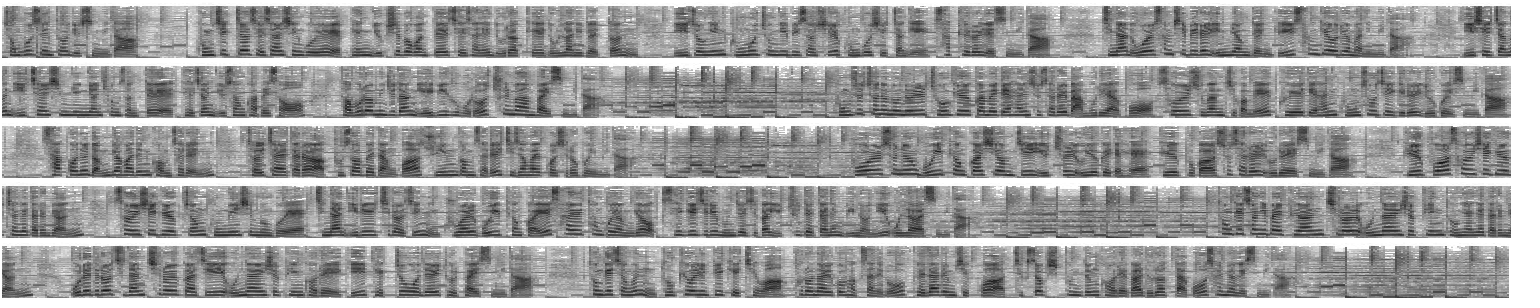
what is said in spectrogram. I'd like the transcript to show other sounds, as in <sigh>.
정보센터 뉴스입니다. 공직자 재산 신고에 160억 원대 재산을 누락해 논란이 됐던 이종인 국무총리 비서실 공보실장이 사표를 냈습니다. 지난 5월 31일 임명된 뒤 3개월여 만입니다. 이 실장은 2016년 총선 때 대전 유성갑에서 더불어민주당 예비 후보로 출마한 바 있습니다. 공수처는 오늘 조 교육감에 대한 수사를 마무리하고 서울중앙지검에 그에 대한 공소 제기를 요구했습니다. 사건을 넘겨받은 검찰은 절차에 따라 부서 배당과 주임 검사를 지정할 것으로 보입니다. 9월 수능 모의평가 시험지 유출 의혹에 대해 교육부가 수사를 의뢰했습니다. 교육부와 서울시 교육청에 따르면 서울시 교육청 국민신문고에 지난 1일 치러진 9월 모의평가의 사회통고 영역 세계지리 문제지가 유출됐다는 민원이 올라왔습니다. 통계청이 발표한 7월 온라인 쇼핑 동향에 따르면 올해 들어 지난 7월까지 온라인 쇼핑 거래액이 100조 원을 돌파했습니다. 통계청은 도쿄올림픽 개최와 코로나19 확산으로 배달 음식과 즉석식품 등 거래가 늘었다고 설명했습니다.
